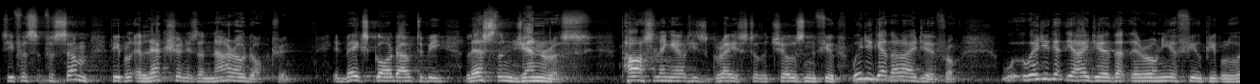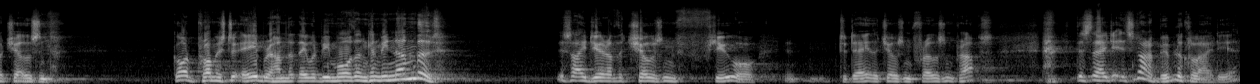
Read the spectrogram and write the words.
See, for, for some people, election is a narrow doctrine. It makes God out to be less than generous, parceling out his grace to the chosen few. Where do you get that idea from? Where do you get the idea that there are only a few people who are chosen? God promised to Abraham that they would be more than can be numbered. This idea of the chosen few, or today the chosen frozen perhaps, this idea, it's not a biblical idea.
